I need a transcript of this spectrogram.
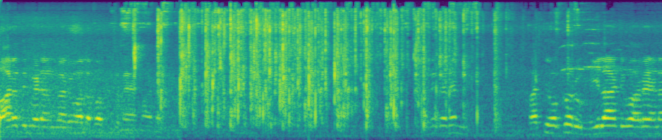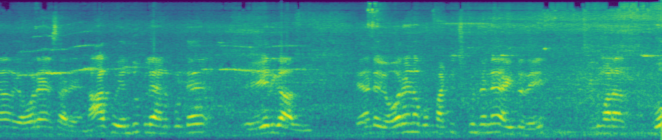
భారతి మేడం గారు వాళ్ళ బతుకుతున్నాయి అన్నమాట. ఎందుకంటే ప్రతి ఒక్కరు మీలాంటి వారైనా ఎవరైనా సరే నాకు ఎందుకులే అనుకుంటే ఏది కాదు. ఏంటంటే ఎవరైనా ఒక పట్టించుకుంటేనే అవుతుంది ఇది మన గో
